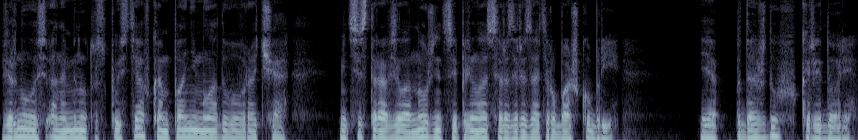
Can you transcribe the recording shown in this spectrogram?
Вернулась она минуту спустя в компании молодого врача. Медсестра взяла ножницы и принялась разрезать рубашку Бри. «Я подожду в коридоре»,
